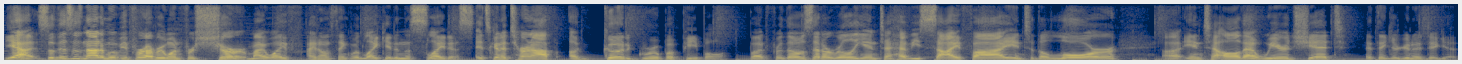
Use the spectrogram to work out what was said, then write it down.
yeah, so this is not a movie for everyone for sure. My wife, I don't think, would like it in the slightest. It's going to turn off a good group of people. But for those that are really into heavy sci fi, into the lore, uh, into all that weird shit, I think you're going to dig it.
